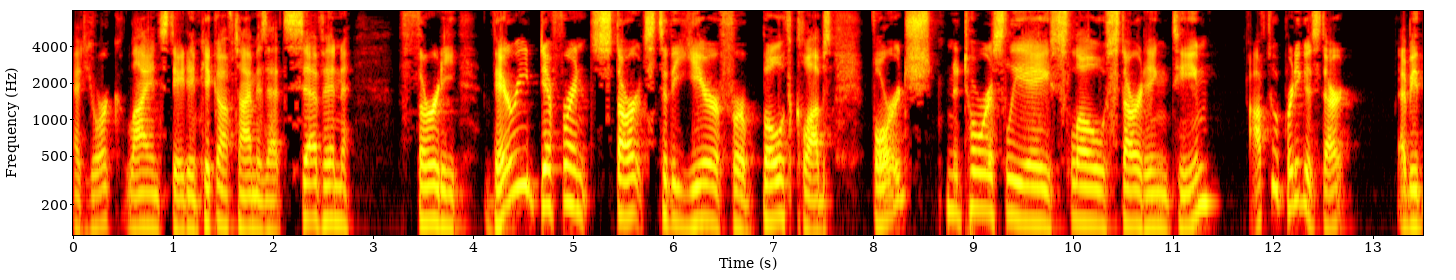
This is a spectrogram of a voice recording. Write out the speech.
at York Lions Stadium. Kickoff time is at 7:30. Very different starts to the year for both clubs. Forge, notoriously a slow starting team, off to a pretty good start. I mean,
